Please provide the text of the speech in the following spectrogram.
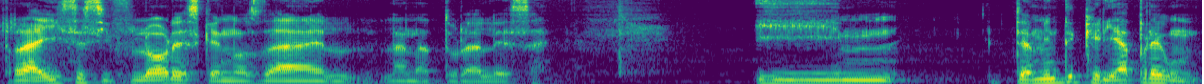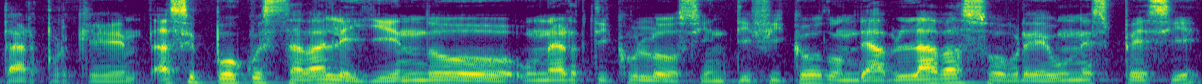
raíces y flores que nos da la naturaleza. Y también te quería preguntar, porque hace poco estaba leyendo un artículo científico donde hablaba sobre una especie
